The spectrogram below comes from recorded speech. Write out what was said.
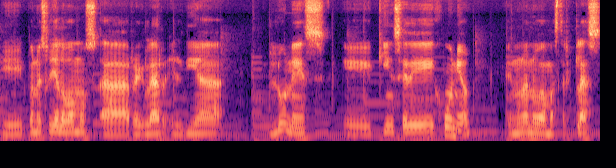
eh, bueno, eso ya lo vamos a arreglar el día lunes 15 eh, de junio en una nueva masterclass.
